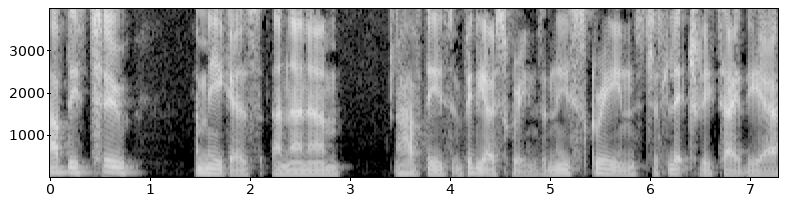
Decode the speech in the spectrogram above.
I have these two Amigas, and then um, I have these video screens, and these screens just literally take the uh,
